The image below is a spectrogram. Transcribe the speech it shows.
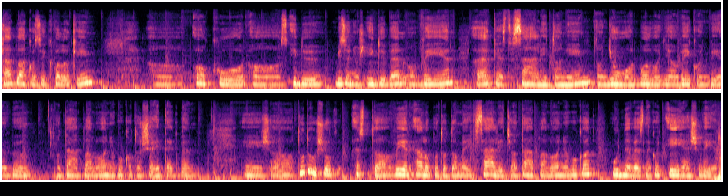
táplálkozik valaki, akkor az idő, bizonyos időben a vér elkezd szállítani a gyomorból vagy a vékony bélből a tápláló anyagokat a sejtekben. És a tudósok ezt a vér állapotot, amelyik szállítja a tápláló anyagokat, úgy neveznek, hogy éhes vér.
